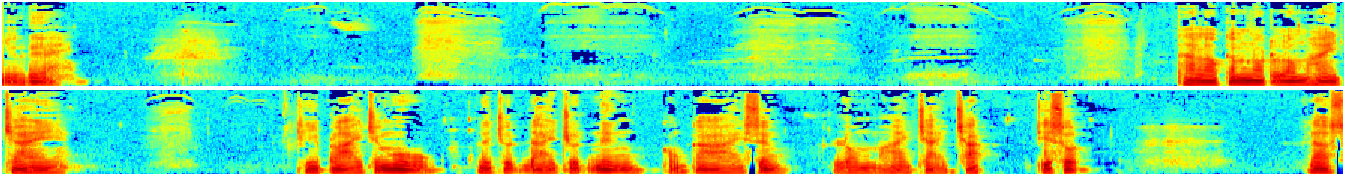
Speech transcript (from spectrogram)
อยู่เรื่อย ถ้าเรากำหนดลมหายใจ ที่ปลายจมูกหรือจุดใดจุดหนึ่งของกายซึ่งลมหายใจชัดที่สุด แล้วส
